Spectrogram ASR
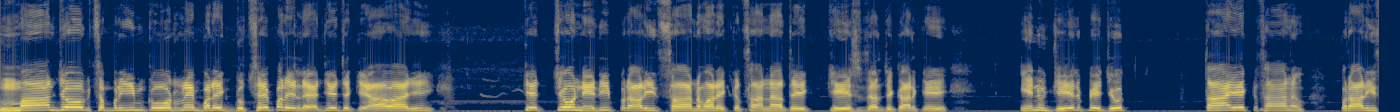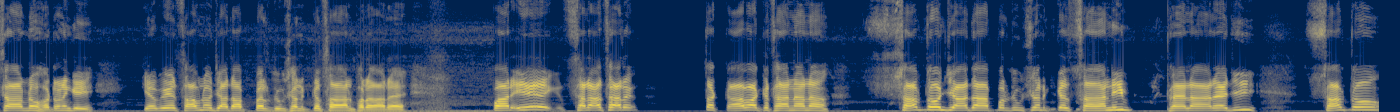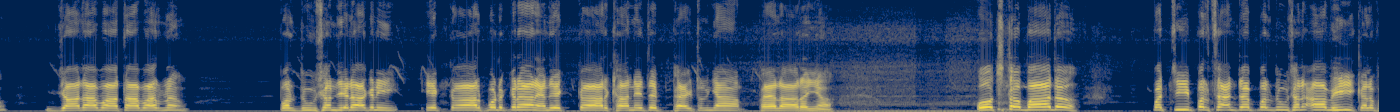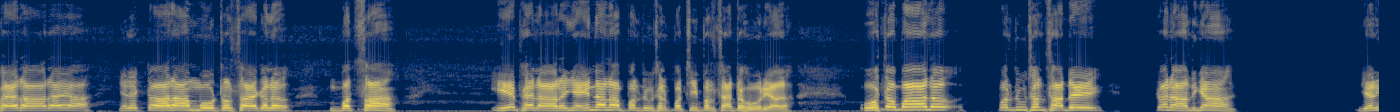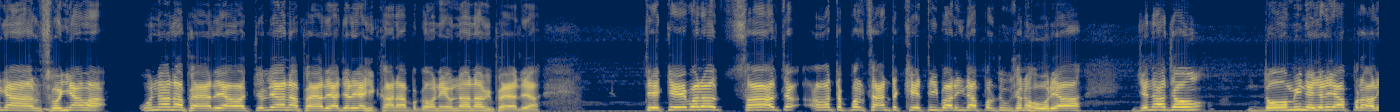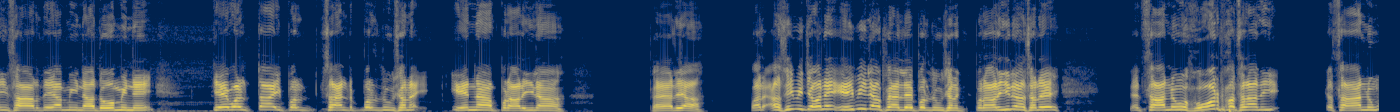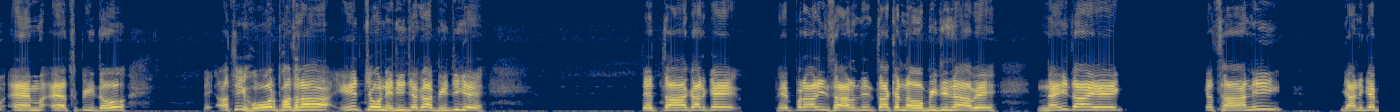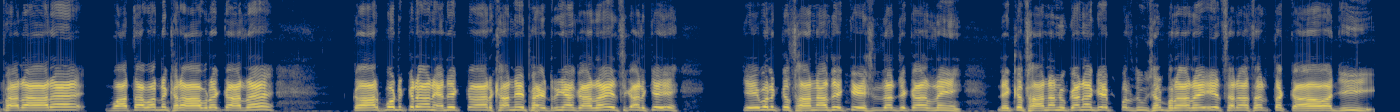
ਮਾਨਯੋਗ supreme court ਨੇ ਬੜੇ ਗੁੱਸੇ ਭਰੇ ਲਹਿਜੇ 'ਚ ਕਿਹਾ ਵਾ ਜੀ ਕਿ ਝੋਨੇ ਦੀ ਪਰਾਲੀ ਸਾੜਨ ਵਾਲੇ ਕਿਸਾਨਾਂ ਤੇ ਕੇਸ ਦਰਜ ਕਰਕੇ ਇਹਨੂੰ ਜੇਲ੍ਹ ਭੇਜੋ ਤਾਂ ਇਹ ਕਿਸਾਨ ਪਰਾਲੀ ਸਾੜਨੋਂ ਹਟਣਗੇ ਕਿਉਂਕਿ ਸਭ ਨੂੰ ਜ਼ਿਆਦਾ ਪ੍ਰਦੂਸ਼ਣ ਕਿਸਾਨ ਫਰਾਰ ਹੈ। ਪਰ ਇਹ ਸਰਾਸਰ ਧੱਕਾ ਵਾ ਕਿਸਾਨਾਂ ਨਾਲ। ਸਭ ਤੋਂ ਜ਼ਿਆਦਾ ਪ੍ਰਦੂਸ਼ਣ ਕਿਸਾਨ ਹੀ ਫੈਲਾ ਰਿਹਾ ਜੀ। ਸਭ ਤੋਂ ਜ਼ਿਆਦਾ ਵਾਤਾਵਰਨ ਪ੍ਰਦੂਸ਼ਣ ਜਿਹੜਾ ਕਿ ਨਹੀਂ, ਇਹ ਕਾਰਪੋਰੇਟ ਘਰਾਣਿਆਂ ਦੇ ਕਾਰਖਾਨੇ ਤੇ ਫੈਕਟਰੀਆਂ ਫੈਲਾ ਰਹੀਆਂ। ਉਸ ਤੋਂ ਬਾਅਦ 25% ਪ੍ਰਦੂਸ਼ਣ ਆ ਵਹੀਕਲ ਫੈਲਾ ਰਿਹਾ ਆ ਜਿਹੜੇ ਕਾਰਾਂ, ਮੋਟਰਸਾਈਕਲ, ਬੱਸਾਂ, ਇਹ ਫੈਲਾ ਰਹੀਆਂ। ਇਹਨਾਂ ਨਾਲ ਪ੍ਰਦੂਸ਼ਣ 25% ਹੋ ਰਿਹਾ। ਉਸ ਤੋਂ ਬਾਅਦ ਪ੍ਰਦੂਸ਼ਣ ਸਾਡੇ ਘਰਾਂ ਦੀਆਂ ਜਿਹੜੀਆਂ ਰਸੋਈਆਂ ਵਾ ਉਹਨਾਂ ਨਾਲ ਫੈਲ ਰਿਹਾ ਚੁੱਲ੍ਹਿਆਂ ਨਾਲ ਫੈਲ ਰਿਹਾ, ਜਿਹੜੇ ਅਸੀਂ ਖਾਣਾ ਪਕਾਉਨੇ ਉਹਨਾਂ ਨਾਲ ਵੀ ਫੈਲ ਰਿਹਾ। ਤੇ ਕੇਵਲ ਸਾਲ ਚ 8% ਖੇਤੀਬਾੜੀ ਦਾ ਪ੍ਰਦੂਸ਼ਣ ਹੋ ਰਿਹਾ, ਜਿਨ੍ਹਾਂ ਚੋਂ 2 ਮਹੀਨੇ ਜਿਹੜੇ ਆ ਪਰਾਲੀ ਸਾੜਦੇ ਆ, ਮਹੀਨਾ 2 ਮਹੀਨੇ, ਕੇਵਲ 2.5% ਪ੍ਰਦੂਸ਼ਣ ਇਹਨਾਂ ਪਰਾਲੀ ਨਾਲ ਫੈਲ ਰਿਹਾ। ਪਰ ਅਸੀਂ ਵੀ ਚਾਹੁੰਦੇ ਇਹ ਵੀ ਨਾ ਫੈਲੇ ਪ੍ਰਦੂਸ਼ਣ, ਪਰਾਲੀ ਨਾ ਸੜੇ, ਤੇ ਸਾਨੂੰ ਹੋਰ ਫਸਲਾਂ ਦੀ ਕਿਸਾਨ ਨੂੰ ਐਮ ਐਸ ਪੀ ਦਿਓ ਤੇ ਅਸੀਂ ਹੋਰ ਫਸਲਾਂ ਇਹ ਝੋਨੇ ਦੀ ਜਗ੍ਹਾ ਬੀਜੀਏ ਤੇ ਤਾਂ ਕਰਕੇ ਫਿਰ ਪਰਾਲੀ ਸਾੜਨ ਦੀ ਤੱਕ ਨਾ ਬੀਜੀ ਨਾ ਆਵੇ। ਨਹੀਂ ਤਾਂ ਇਹ ਕਿਸਾਨ ਹੀ ਯਾਨੀ ਕਿ ਫਰਾਰ ਹੈ, ਵਾਤਾਵਰਨ ਖਰਾਬ ਕਰ ਰਿਹਾ ਕਾਰਪੋਰੇਟ ਘਰਾਣਿਆਂ ਦੇ ਕਾਰਖਾਨੇ, ਫੈਕਟਰੀਆਂ ਕਰ ਰਿਹਾ ਇਸ ਕਰਕੇ ਕੇਵਲ ਕਿਸਾਨਾਂ ਦੇ ਕੇਸ ਦਰਜ ਕਰਨੇ ਤੇ ਕਿਸਾਨਾਂ ਨੂੰ ਕਹਿਣਾ ਕਿ ਪ੍ਰਦੂਸ਼ਣ ਫਰਾ ਰਹੇ ਇਹ ਸਰਾਸਰ ਧੱਕਾ ਵਾ ਜੀ।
